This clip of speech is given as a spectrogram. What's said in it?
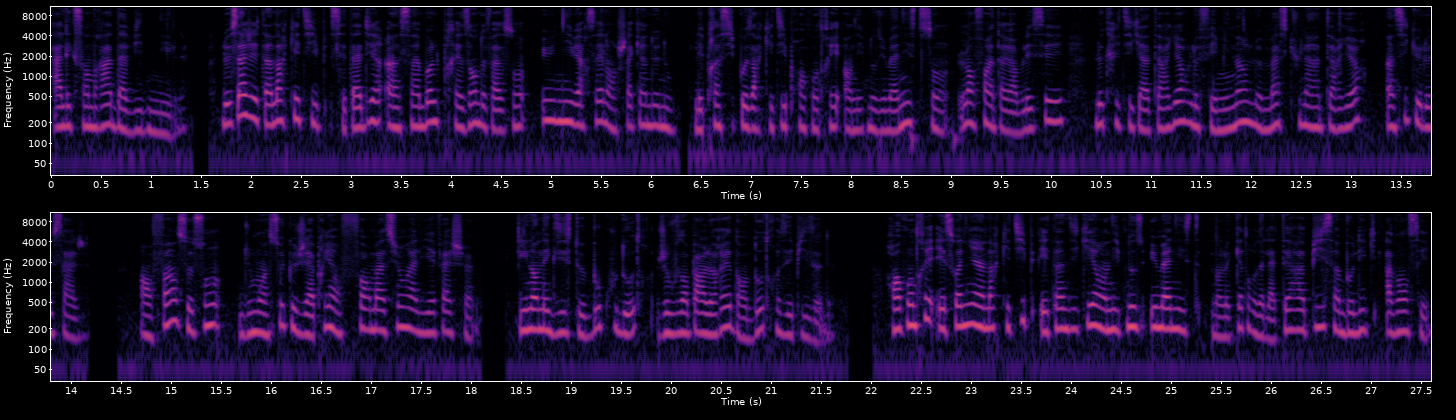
Alexandra David Neal. Le sage est un archétype, c'est-à-dire un symbole présent de façon universelle en chacun de nous. Les principaux archétypes rencontrés en hypnose humaniste sont l'enfant intérieur blessé, le critique intérieur, le féminin, le masculin intérieur, ainsi que le sage. Enfin, ce sont du moins ceux que j'ai appris en formation à l'IFHE. Il en existe beaucoup d'autres, je vous en parlerai dans d'autres épisodes. Rencontrer et soigner un archétype est indiqué en hypnose humaniste dans le cadre de la thérapie symbolique avancée,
